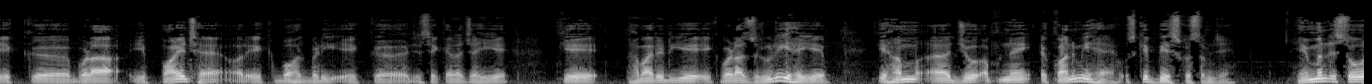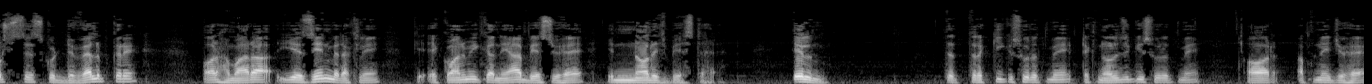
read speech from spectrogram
ایک بڑا یہ پوائنٹ ہے اور ایک بہت بڑی ایک جسے کہنا چاہیے کہ ہمارے لیے ایک بڑا ضروری ہے یہ کہ ہم جو اپنے اکانمی ہے اس کے بیس کو سمجھیں۔ ہیومن ریسورسز کو ڈیولپ کریں اور ہمارا یہ ذہن میں رکھ لیں کہ اکانومی کا نیا بیس جو ہے یہ نالج بیسڈ ہے۔ علم ترقی کی صورت میں ٹیکنالوجی کی صورت میں، اور اپنے جو ہے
